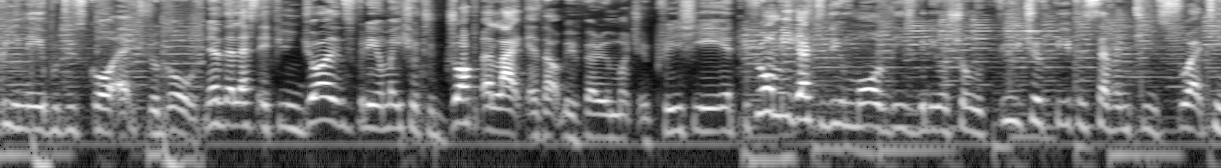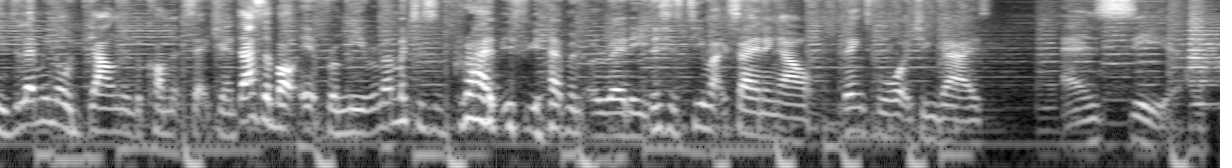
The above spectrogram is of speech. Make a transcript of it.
being able to score extra goals. Nevertheless, if you enjoyed this video, make sure to drop a like as that would be very much appreciated. If you want me guys to do more of these videos showing future FIFA 17 sweat teams, let me know down in the comment section. That's about it from me. Remember to subscribe if you haven't already. This is T-Mac signing out. Thanks for watching guys and see ya.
